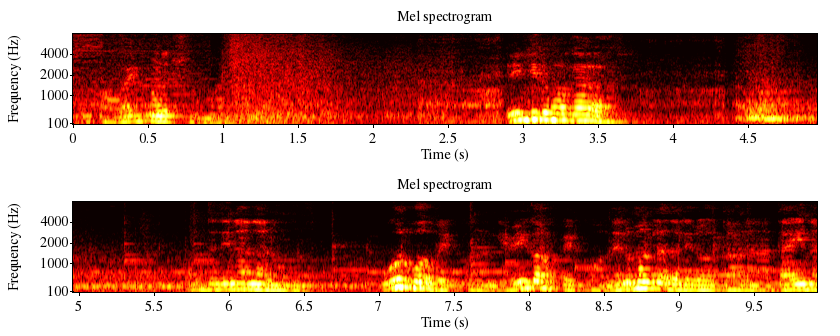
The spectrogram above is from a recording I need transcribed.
ಸ್ವಲ್ಪ ಅವಾಯ್ಡ್ ಮಾಡೋಕ್ಕೆ ಶುರು ಮಾಡಿ. ಹೀಗಿರುವಾಗ ಒಂದು ದಿನ ನಾನು ಊರಿಗೆ ಹೋಗ್ಬೇಕು, ನನಗೆ ವೀಕ್ ಆಫ್ ಬೇಕು ನನ್ನ ತಾಯಿನ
